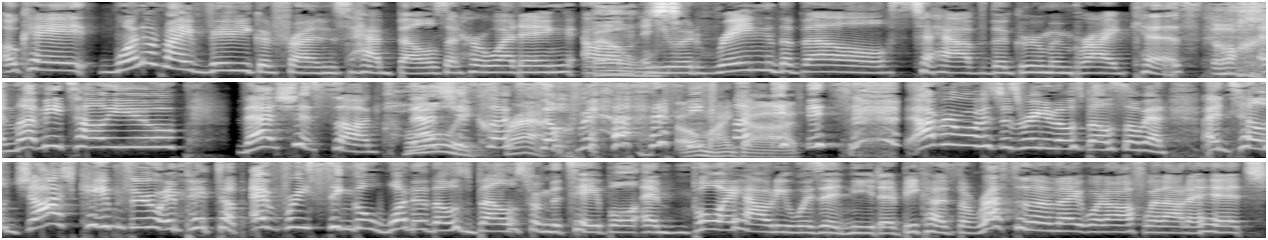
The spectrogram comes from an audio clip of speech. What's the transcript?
Okay, one of my very good friends had bells at her wedding, um, and you would ring the bells to have the groom and bride kiss. Ugh. And let me tell you, that shit sucked. Holy that shit sucked crap. so bad. Oh my God. Everyone was just ringing those bells so bad until Josh came through and picked up every single one of those bells from the table. And boy, howdy, was it needed because the rest of the night went off without a hitch.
